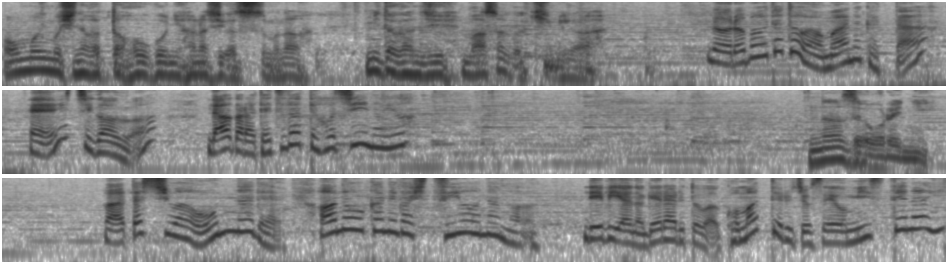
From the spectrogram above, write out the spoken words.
思いもしなかった方向に話が進むな。見た感じまさか君が。泥棒だとは思わなかった？え違うわ。だから手伝ってほしいのよ。なぜ俺に？私は女であのお金が必要なのリビアのゲラルトは困ってる女性を見捨てないっ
